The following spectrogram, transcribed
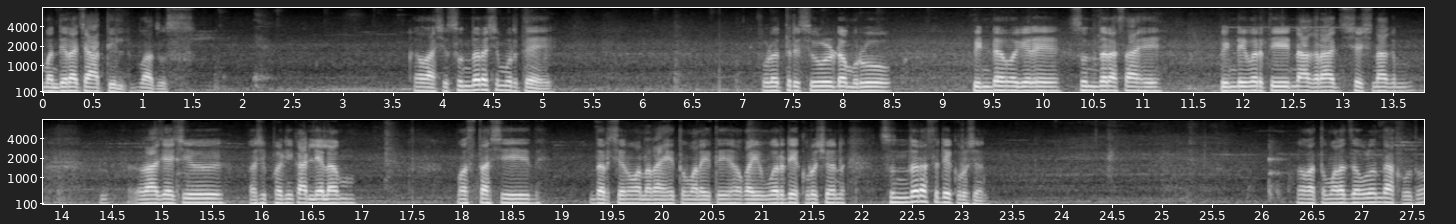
मंदिराच्या आतील बाजूस. हो अशी सुंदर अशी मूर्ती आहे. पुढं त्रिशूळ डमरू पिंड वगैरे सुंदर असं आहे. पिंडीवरती नागराज शेषनाग राजाची अशी फणी काढलेला. मस्त अशी दर्शन होणार आहे तुम्हाला इथे. हो काही वर डेकोरेशन सुंदर असं डेकोरेशन बघा तुम्हाला जवळून दाखवतो.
